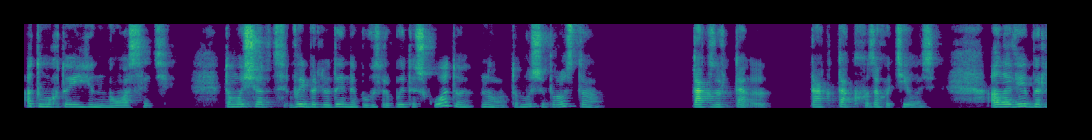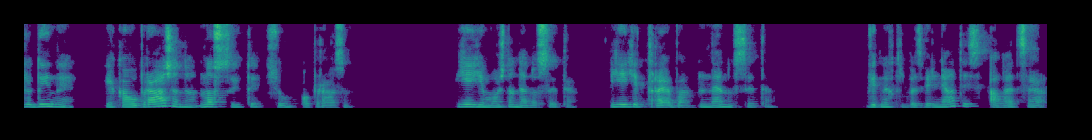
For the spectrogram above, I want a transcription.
а тому, хто її носить. Тому що вибір людини був зробити шкоду, ну, тому що просто так, так, так, захотілося. Але вибір людини яка ображена, носити цю образу. Її можна не носити, її треба не носити. Від них треба звільнятись, але це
